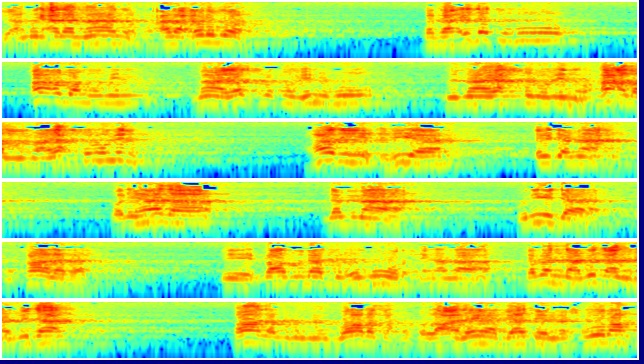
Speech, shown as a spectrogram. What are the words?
يأمن على ماله وعلى عرضه ففائدته أعظم من ما يصلح منه مما يحصل منه أعظم مما يحصل منه. هذه هي الجماعة. ولهذا لما أريد مخالفة لبعض ولاة الأمور حينما تبنى بدعة من البدع قال ابن المبارك رحمة الله عليها بهذه المشهورة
